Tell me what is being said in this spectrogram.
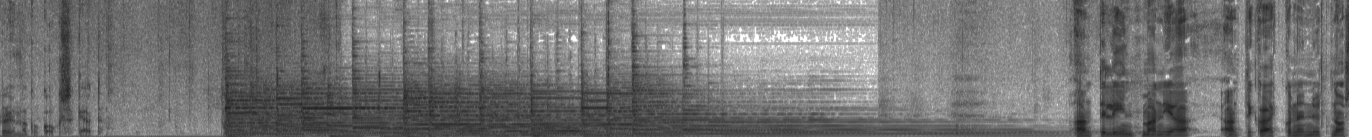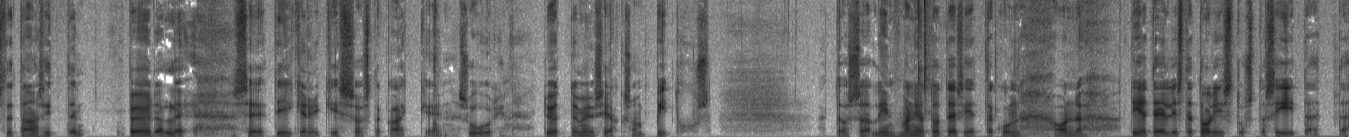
ryhmäkokouksessa käytävä. Antti Lindman ja Antti Kaikkonen, nyt nostetaan sitten pöydälle se tiikerikissoista kaikkein suurin työttömyysjakson pituus. Tuossa Lindman jo totesi, että kun on tieteellistä todistusta siitä, että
